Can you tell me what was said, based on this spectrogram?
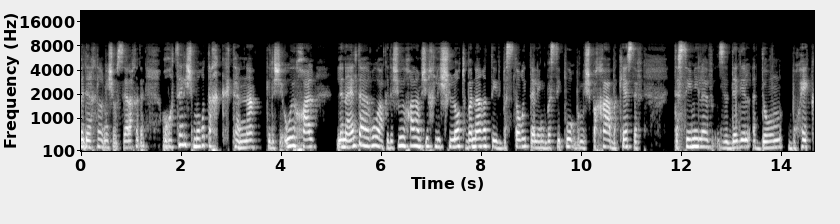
בדרך כלל מי שעושה לך את זה רוצה לשמור אותך קטנה כדי שהוא יוכל לנהל את האירוע, כדי שהוא יוכל להמשיך לשלוט בנרטיב, ב storytelling, בסיפור, במשפחה, בכסף. תשימי לב, זה דגל אדום בוהק,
